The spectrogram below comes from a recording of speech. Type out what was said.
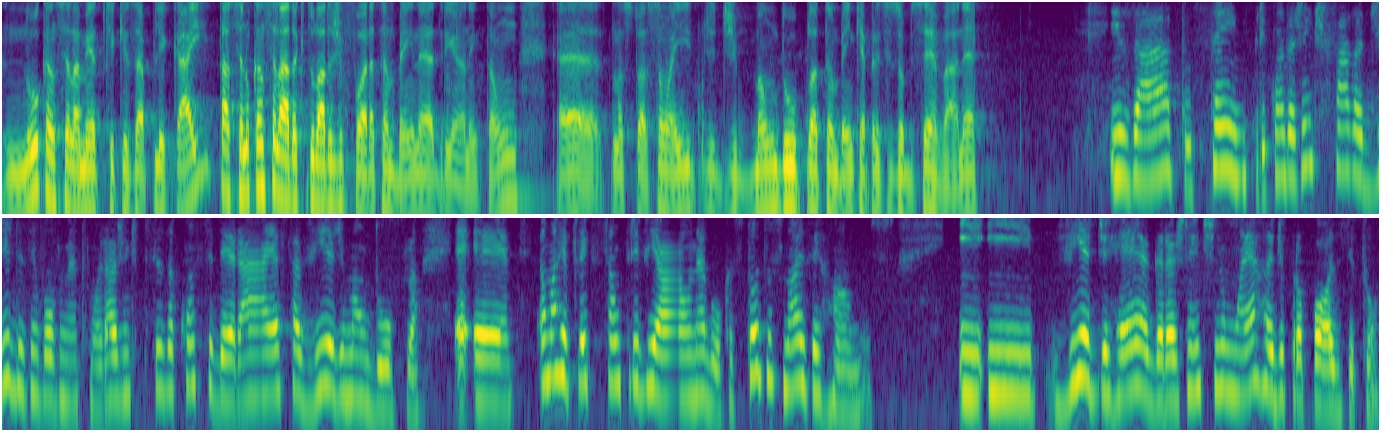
no cancelamento que quis aplicar e está sendo cancelado aqui do lado de fora também, né, Adriana? Então, é uma situação aí de, de mão dupla também que é preciso observar, né? Exato, sempre. Quando a gente fala de desenvolvimento moral, a gente precisa considerar essa via de mão dupla. É, é, é uma reflexão trivial, né, Lucas? Todos nós erramos. E, e, via de regra, a gente não erra de propósito.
